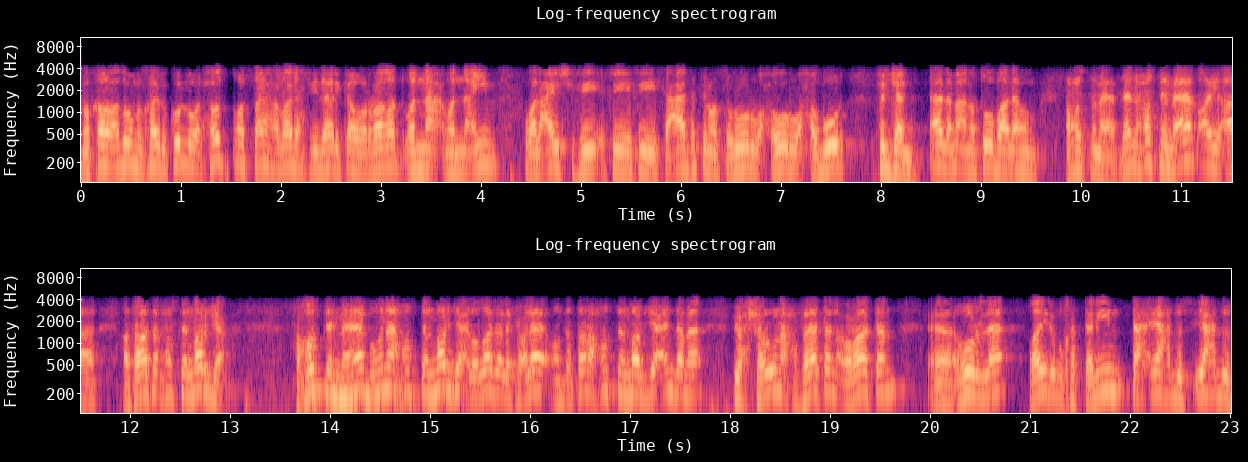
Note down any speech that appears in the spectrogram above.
وقال بعضهم الخير كله والحسن والصحيح الراجح في ذلك هو الرغد والنعيم والعيش في في في سعادة وسرور وحور وحبور في الجنة. هذا معنى طوبى لهم وحسن مآب لأن حسن المآب أطارة حسن المرجع. فحسن المآب هنا حسن المرجع إلى الله جل في علاه. وأنت ترى حسن المرجع عندما يحشرون حفاة عراة غرلا غير مختنين يحدث يحدث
